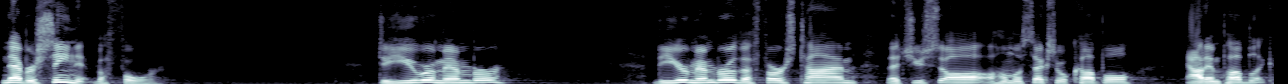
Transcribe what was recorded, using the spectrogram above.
never seen it before. Do you remember? Do you remember the first time that you saw a homosexual couple out in public?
